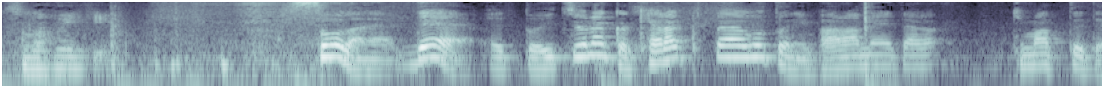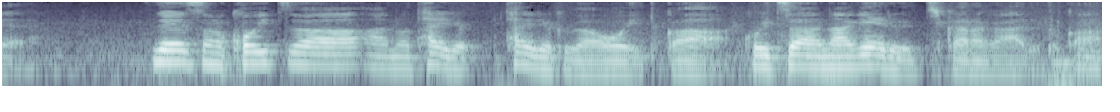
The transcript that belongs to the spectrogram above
そんな雰囲気？そうだね。で、えっと、一応なんかキャラクターごとにパラメータが決まっててでそのこいつはあの体力体力が多いとかこいつは投げる力があるとか、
